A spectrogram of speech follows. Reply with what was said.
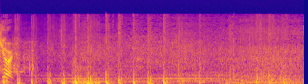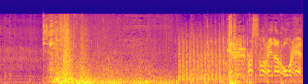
Secured. Enemy personal radar overhead.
